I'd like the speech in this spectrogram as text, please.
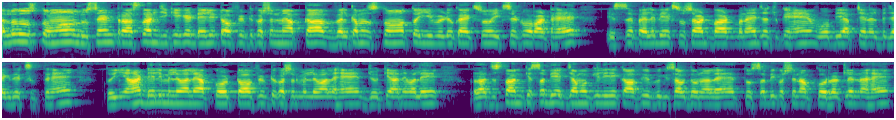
हेलो दोस्तों लुसेंट राजस्थान जीके के डेली टॉप 50 क्वेश्चन में आपका वेलकम दोस्तों। तो ये वीडियो का एक सौ पार्ट है। इससे पहले भी 160 पार्ट बनाए जा चुके हैं, वो भी आप चैनल पे जाकर देख सकते हैं। तो यहाँ डेली मिलने वाले आपको टॉप 50 क्वेश्चन मिलने वाले हैं, जो कि आने वाले राजस्थान के सभी एग्जामों के लिए काफ़ी उपयोगी साबित होने वाले हैं। तो सभी क्वेश्चन आपको रट लेना है,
